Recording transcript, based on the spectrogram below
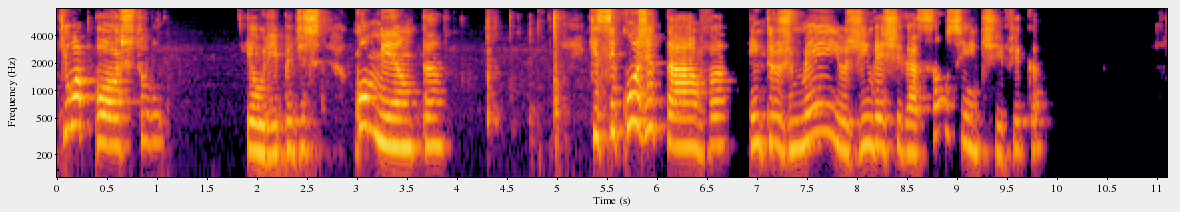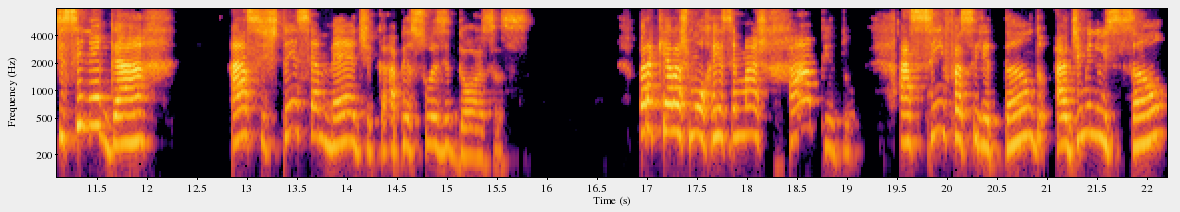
que o apóstolo Eurípides comenta que se cogitava entre os meios de investigação científica de se negar a assistência médica a pessoas idosas, para que elas morressem mais rápido, assim facilitando a diminuição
